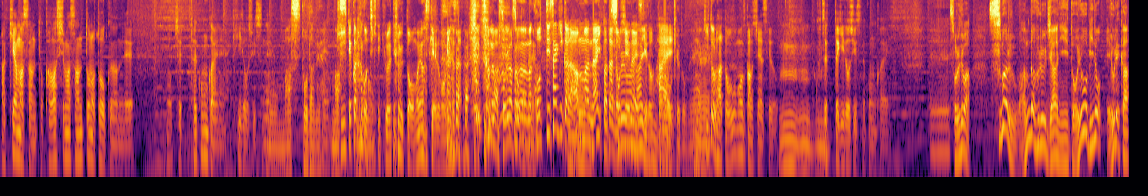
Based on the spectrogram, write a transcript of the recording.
秋山さんと川島さんとのトークなんでもう絶対今回ね聞いてほしいですね。もうマストだね。ね聞いてからこっち来てくれてると思いますけれども皆さん。そのまあそれはそうだね。んまあ、こっち先からあんまないパターンかもしれないですけど、それはないんはいうけどね。聞いとるわと思うかもしれないですけど、うんうんうん。絶対聞いてほしいですね今回。えーそれでは「スバルワンダフルジャーニー土曜日のエウレカ」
